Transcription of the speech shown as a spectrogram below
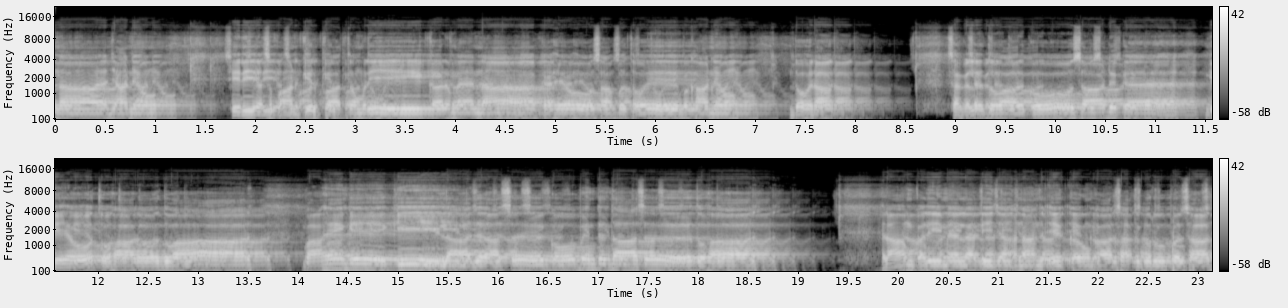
ਨਾ ਜਾਣਿਓ। ਸ੍ਰੀ ਅਸਪਾਨ ਕਿਰਪਾ ਤੁਮਰੀ ਕਰ ਮੈਂ ਨਾ ਕਹਿਓ ਸਭ ਤੋਏ ਬਖਾਨਿਓ। ਦੋਹਰਾ। ਸਗਲ ਦੁਆਰ ਕੋ ਸਾਡ ਕੈ ਗਿਓ ਤੁਹਾਰੋ ਦੁਆਰ। ਵਾਹੇਗੇ ਕੀ ਲਾਜ ਅਸ ਗੋਬਿੰਦ ਦਾਸ ਤੁਹਾਰ। RAM ਕਲੀ ਮੈਂ ਲਤੀ ਜਾ ਆਨੰਦ ਏਕ ਓੰਕਾਰ ਸਤਿਗੁਰੂ ਪ੍ਰਸਾਦ।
